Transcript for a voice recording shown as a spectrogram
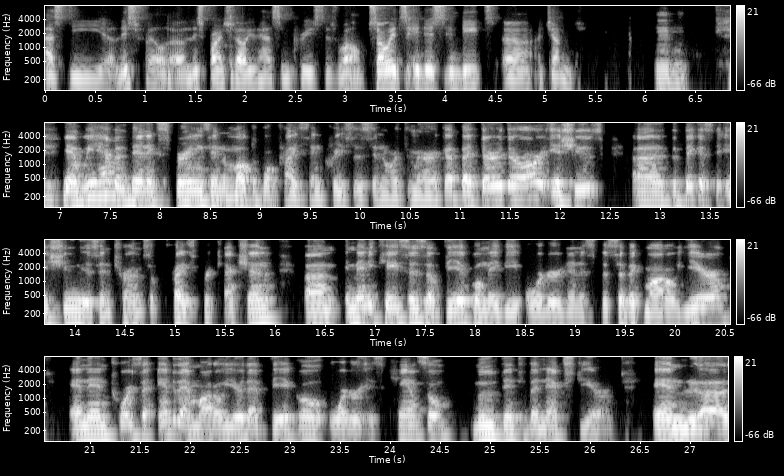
as the uh, list, value, uh, list price value has increased as well. So it's it is indeed uh, a challenge. Mm-hmm. Yeah, we haven't been experiencing multiple price increases in North America, but there there are issues. Uh, the biggest issue is in terms of price protection. Um, in many cases, a vehicle may be ordered in a specific model year, and then towards the end of that model year, that vehicle order is canceled, moved into the next year. And uh,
